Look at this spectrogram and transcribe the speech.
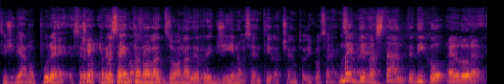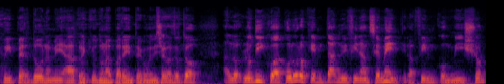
Siciliano, oppure se cioè, rappresentano la zona del Reggino senti l'accento di Cosenza. Ma è eh. devastante, dico, e allora qui perdonami, apre e chiudo una parente come diceva certo. Totò, allora, lo dico a coloro che danno i finanziamenti, la Film Commission,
